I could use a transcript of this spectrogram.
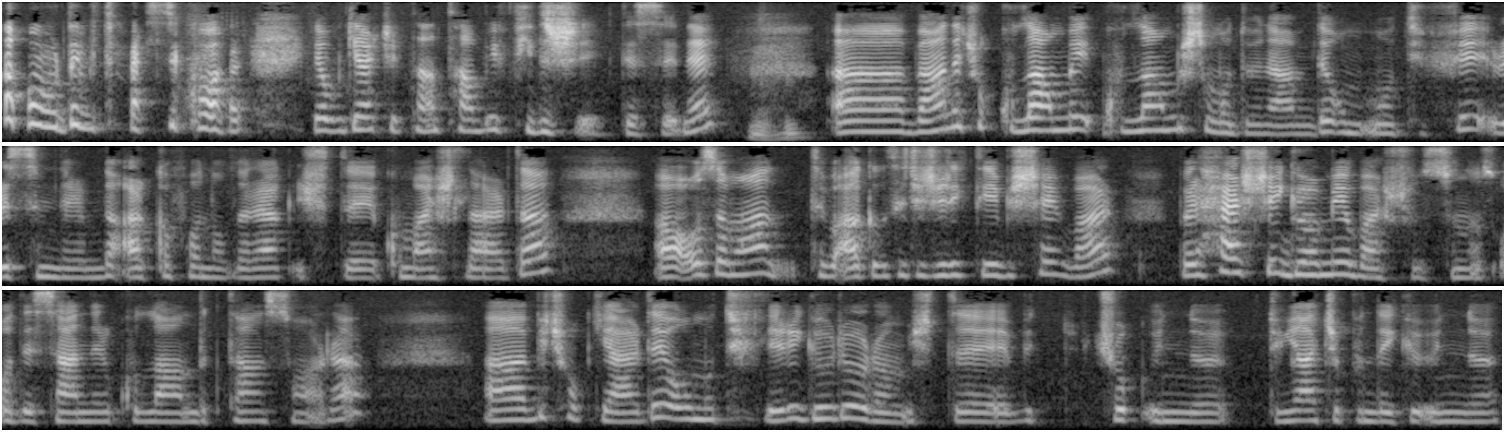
Burada bir terslik var. Ya bu gerçekten tam bir Fiji deseni. Hı hı. Ee, Ben de çok kullanmayı, kullanmıştım o dönemde o motifi resimlerimde arka fon olarak işte kumaşlarda. Aa, O zaman tabii algılatıcılık diye bir şey var. Böyle her şeyi görmeye başlıyorsunuz o desenleri kullandıktan sonra. Aa, Birçok yerde o motifleri görüyorum. İşte bir- çok ünlü, dünya çapındaki ünlü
